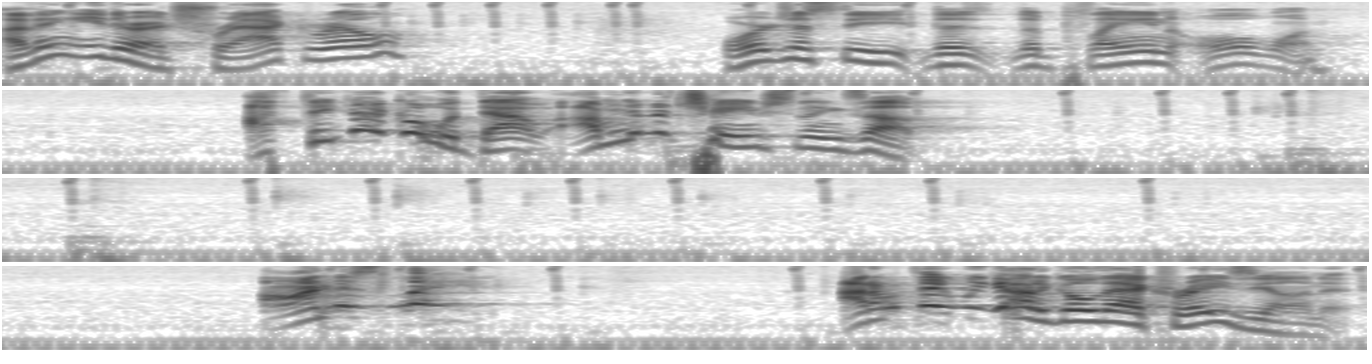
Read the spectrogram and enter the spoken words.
I think either a track rail or just the, the, the plain old one. I think I go with that. I'm going to change things up. Honestly, I don't think we got to go that crazy on it.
